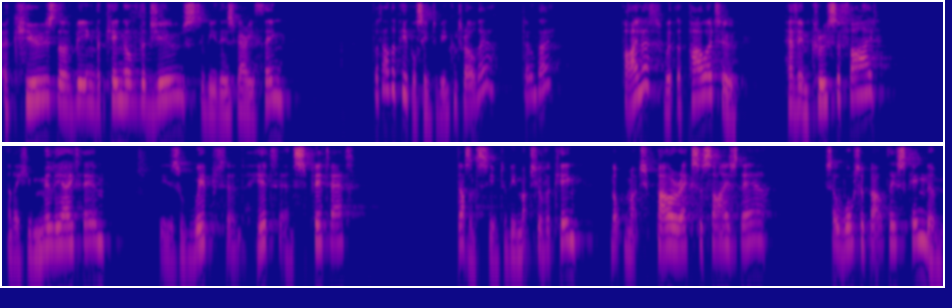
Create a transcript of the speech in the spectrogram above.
accused of being the king of the Jews, to be this very thing. But other people seem to be in control there, don't they? Pilate, with the power to have him crucified, and they humiliate him. He's whipped and hit and spit at. Doesn't seem to be much of a king, not much power exercised there. So, what about this kingdom?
